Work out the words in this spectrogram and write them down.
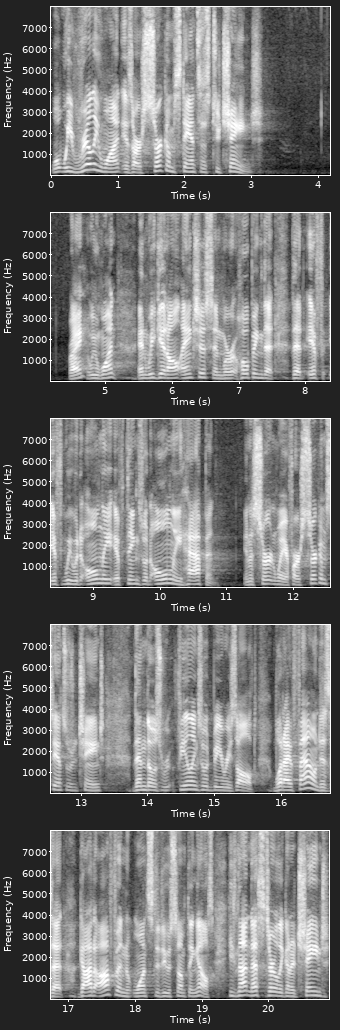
what we really want is our circumstances to change right we want and we get all anxious and we're hoping that that if if we would only if things would only happen in a certain way, if our circumstances would change, then those feelings would be resolved. What I've found is that God often wants to do something else. He's not necessarily going to change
